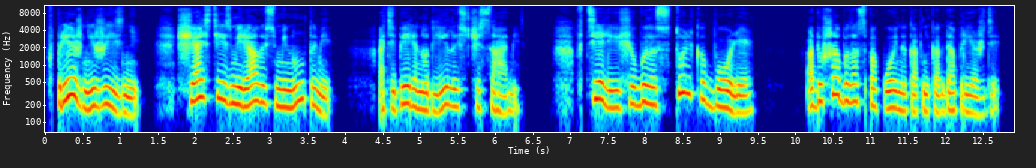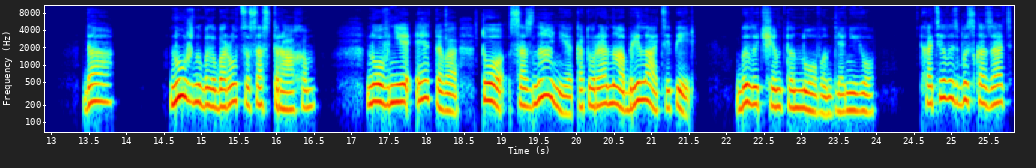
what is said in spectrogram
В прежней жизни счастье измерялось минутами, а теперь оно длилось часами. В теле еще было столько боли, а душа была спокойна, как никогда прежде. Да, нужно было бороться со страхом, но вне этого то сознание, которое она обрела теперь, было чем-то новым для нее. Хотелось бы сказать,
